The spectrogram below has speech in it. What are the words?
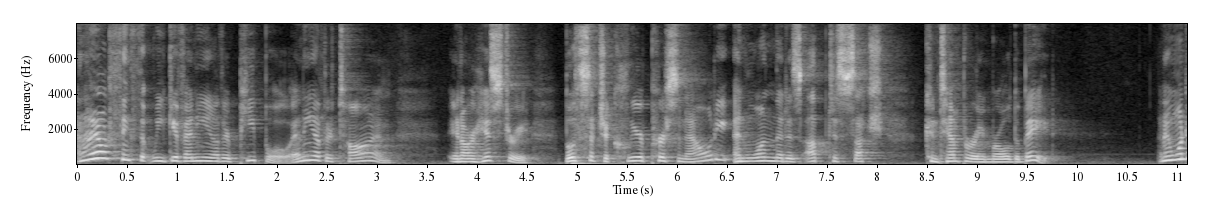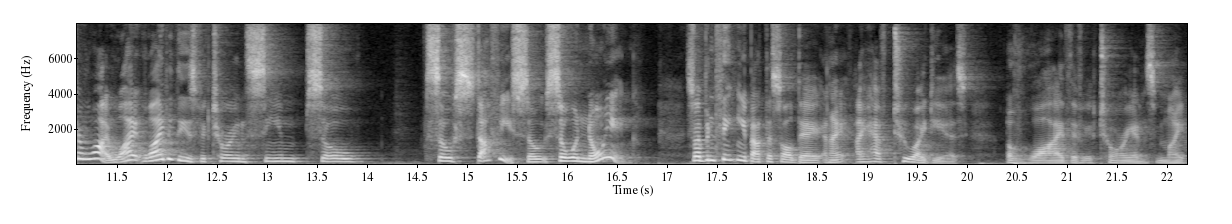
And I don't think that we give any other people, any other time in our history, both such a clear personality and one that is up to such contemporary moral debate. And I wonder why. Why why do these Victorians seem so so stuffy, so so annoying? So I've been thinking about this all day, and I, I have two ideas of why the Victorians might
